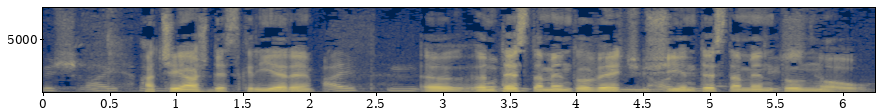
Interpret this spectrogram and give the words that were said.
Säulen. Die gleiche Beschreibung Aceeași descriere Alten uh, în Testamentul Vechi și în Testamentul Nou.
